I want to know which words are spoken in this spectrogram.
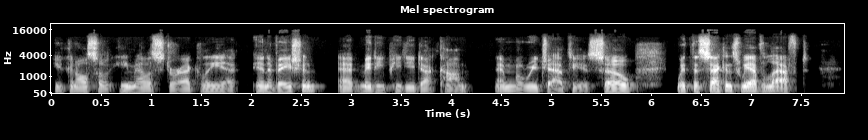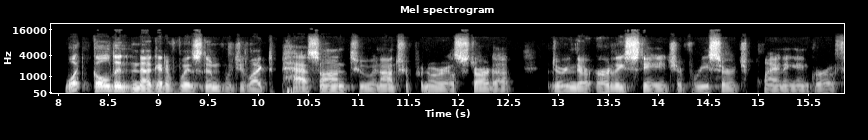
you can also email us directly at innovation at midipd.com and we'll reach out to you. So, with the seconds we have left, what golden nugget of wisdom would you like to pass on to an entrepreneurial startup during their early stage of research, planning, and growth?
